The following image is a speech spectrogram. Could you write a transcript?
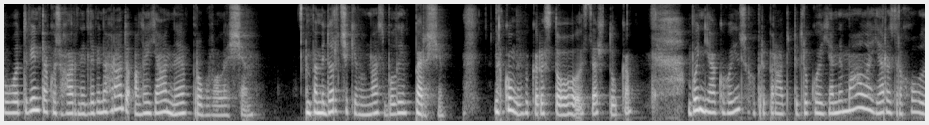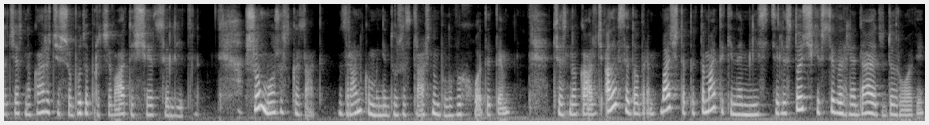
От. Він також гарний для винограду, але я не пробувала ще. Помідорчики у нас були перші, на кому використовувалася ця штука. Бо ніякого іншого препарату під рукою я не мала, я розраховувала, чесно кажучи, що буде працювати ще целітель. Що можу сказати? Зранку мені дуже страшно було виходити, чесно кажучи, але все добре. Бачите, томатики на місці, листочки всі виглядають здорові,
